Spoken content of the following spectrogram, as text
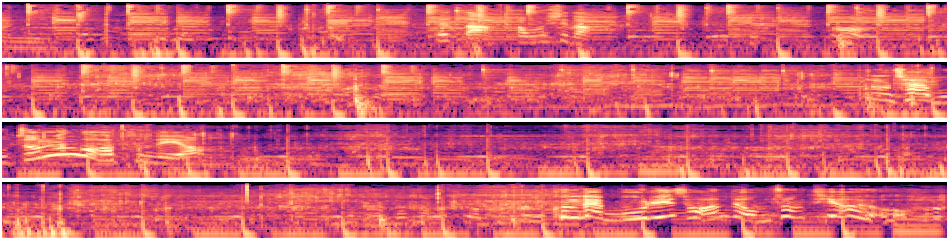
음. 됐다. 가봅시다. 어. 좀 잘못 젓는 것 같은데요? 근데 물이 저한테 엄청 튀어요.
